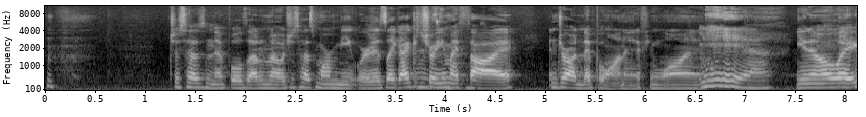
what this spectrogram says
just has nipples. I don't know. It just has more meat where it is. Like, I could show you my thigh and draw a nipple on it if you want. yeah. You know, like.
